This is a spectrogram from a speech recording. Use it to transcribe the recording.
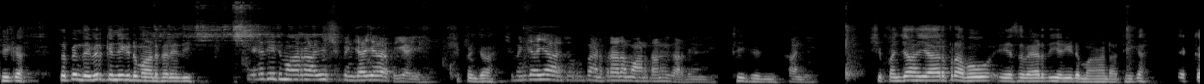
ਠੀਕ ਆ। ਤੇ ਭਿੰਦੇ ਵੀਰ ਕਿੰਨੀ ਕੁ ਡਿਮਾਂਡ ਫਿਰ ਇਹਦੀ? ਇਹਦੀ ਡਿਮਾਂਡ ਰਾਜੂ 56000 ਰੁਪਇਆ ਜੀ। 56 56000 ਚੋਂ ਭੈਣ ਭਰਾ ਦਾ ਮਾਨਤਾਨ ਵੀ ਕਰ ਦਿਆਂਗੇ ਠੀਕ ਹੈ ਜੀ। ਹਾਂਜੀ। 56000 ਭਰਾਵੋ ਇਸ ਵੈਟ ਦੀ ਜਿਹੜੀ ਡਿਮਾਂਡ ਆ ਠੀਕ ਆ। ਇੱਕ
